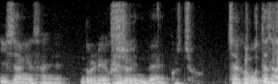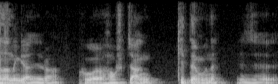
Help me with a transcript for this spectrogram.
이 시장에서의 논리의 구조인데 그렇죠. 제가 그걸 못해서 안 하는 게 아니라 그걸 하고 싶지 않기 때문에 이제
